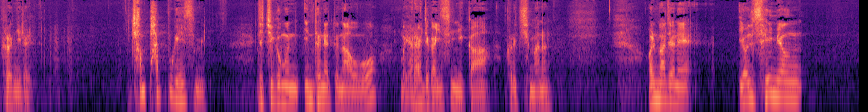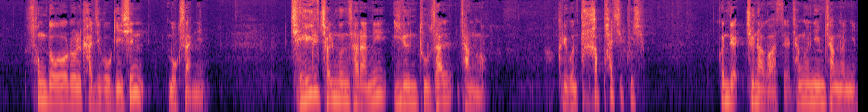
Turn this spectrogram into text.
그런 일을 참 바쁘게 했습니다. 이제 지금은 인터넷도 나오고 뭐 여러 가지가 있으니까 그렇지만은 얼마 전에 13명 성도를 가지고 계신 목사님. 제일 젊은 사람이 72살 장로. 그리고는 다 80, 90. 근데 전화가 왔어요. 장로님, 장로님.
